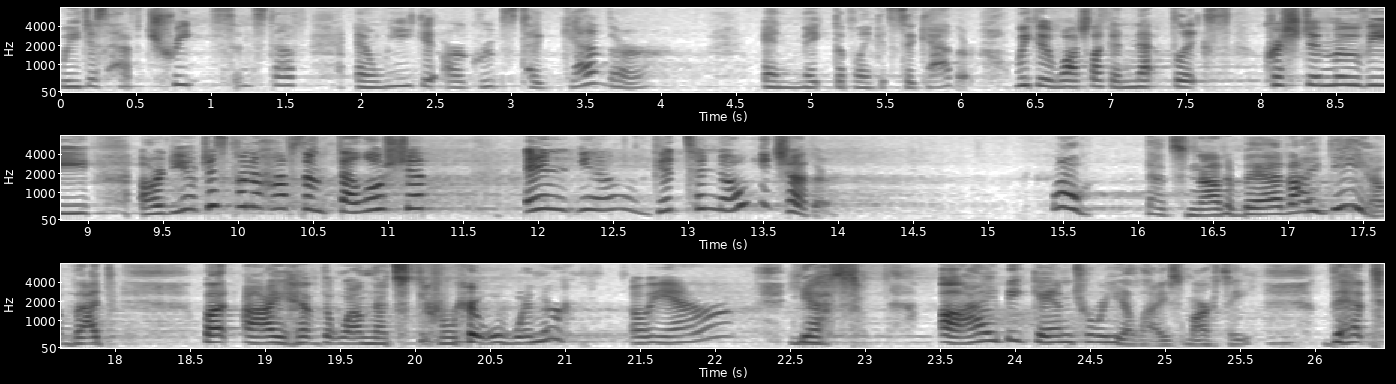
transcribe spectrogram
we just have treats and stuff and we get our groups together and make the blankets together? We could watch like a Netflix Christian movie or, you know, just kind of have some fellowship and, you know, get to know each other. Well, that's not a bad idea, but but I have the one that's the real winner. Oh, yeah? Yes, I began to realize, Marcy, that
